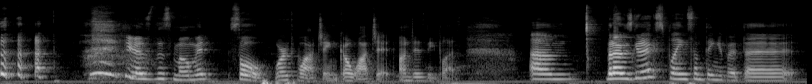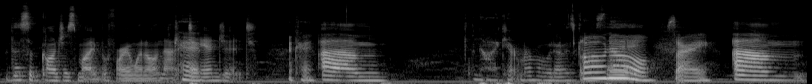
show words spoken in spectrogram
he has this moment. Soul, worth watching. Go watch it on Disney Plus. Um, but I was gonna explain something about the the subconscious mind before I went on that 'Kay. tangent. Okay. Um, no, I can't remember what I was gonna say. Oh say. no. Sorry. Um,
